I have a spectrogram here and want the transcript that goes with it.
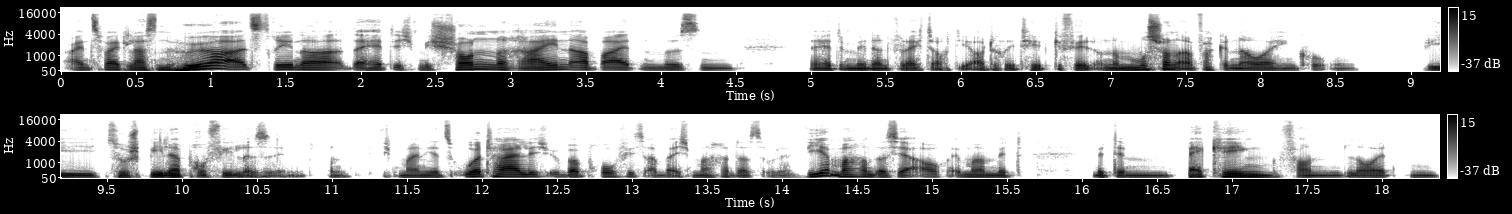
Ein, zwei Klassen höher als Trainer, da hätte ich mich schon reinarbeiten müssen. Da hätte mir dann vielleicht auch die Autorität gefehlt. Und man muss schon einfach genauer hingucken, wie so Spielerprofile sind. Und ich meine, jetzt urteile ich über Profis, aber ich mache das oder wir machen das ja auch immer mit, mit dem Backing von Leuten,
